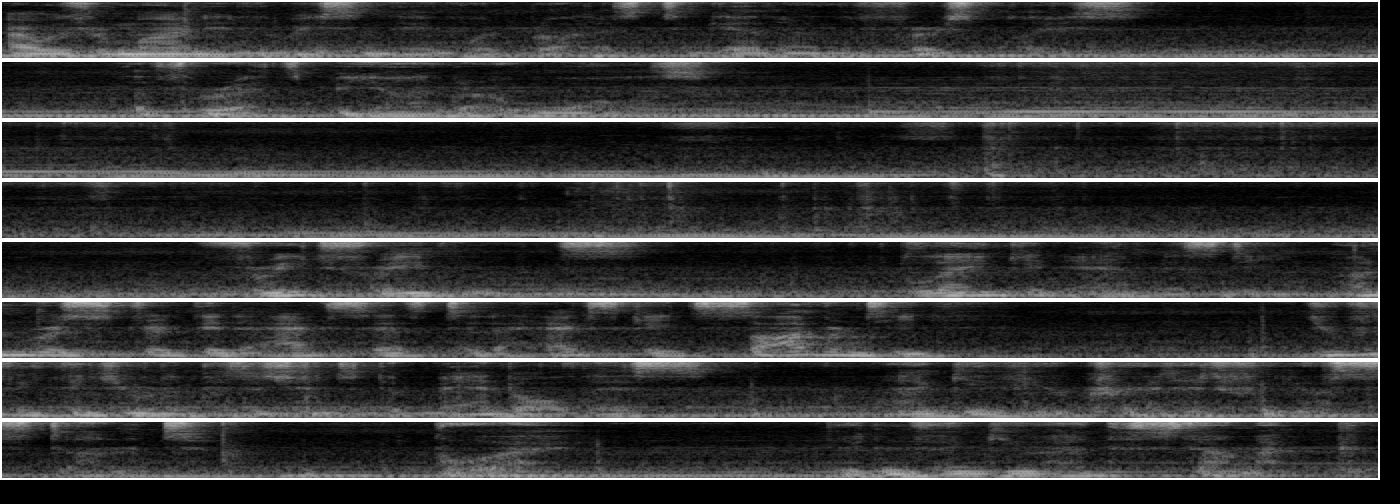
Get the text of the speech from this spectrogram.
I was reminded recently of what brought us together in the first place. The threats beyond our walls. Free trade routes, blanket amnesty, unrestricted access to the Hexgate sovereignty. You really think you're in a position to demand all this? I give you credit for your stunt. Boy, didn't think you had the stomach.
